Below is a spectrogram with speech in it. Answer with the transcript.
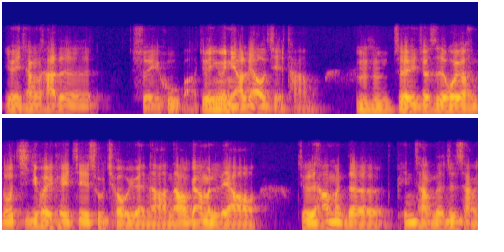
有点像他的随扈吧，就因为你要了解他嘛，嗯哼，所以就是会有很多机会可以接触球员啊，然后跟他们聊，就是他们的平常的日常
